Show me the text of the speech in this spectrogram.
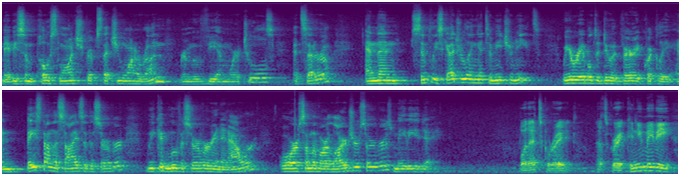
maybe some post-launch scripts that you want to run, remove VMware tools, etc., and then simply scheduling it to meet your needs we were able to do it very quickly. And based on the size of the server, we could move a server in an hour, or some of our larger servers, maybe a day. Well, that's great. That's great. Can you maybe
